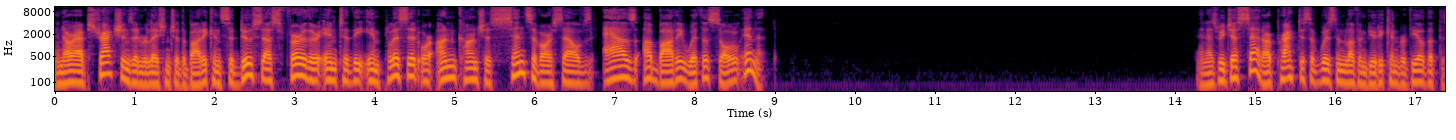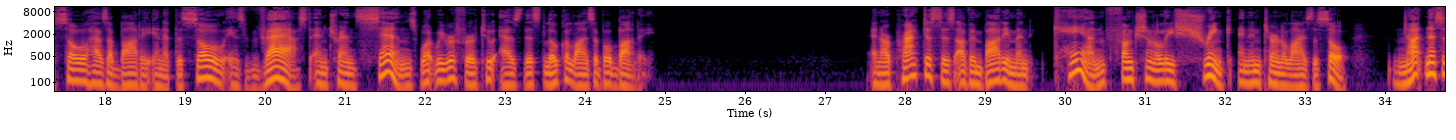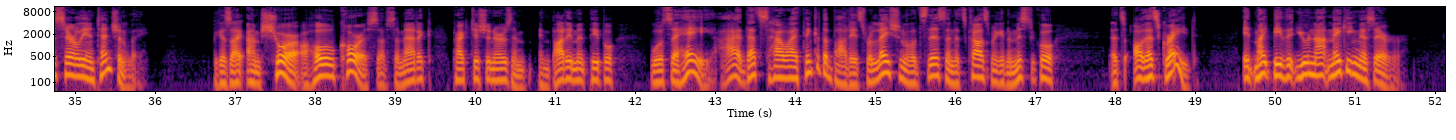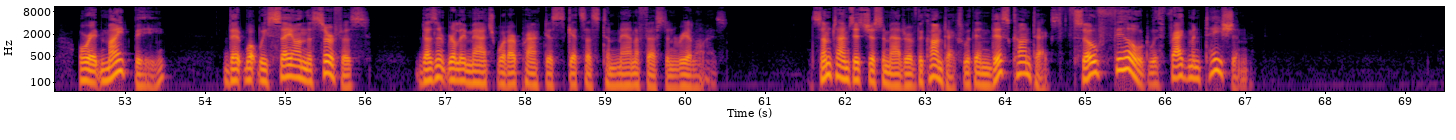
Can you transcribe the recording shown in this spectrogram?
and our abstractions in relation to the body can seduce us further into the implicit or unconscious sense of ourselves as a body with a soul in it. And as we just said, our practice of wisdom, love, and beauty can reveal that the soul has a body in it. The soul is vast and transcends what we refer to as this localizable body. And our practices of embodiment can functionally shrink and internalize the soul. Not necessarily intentionally, because I, am sure a whole chorus of somatic practitioners and embodiment people will say, hey, I, that's how I think of the body. It's relational, it's this, and it's cosmic and mystical. That's, oh, that's great. It might be that you're not making this error. Or it might be that what we say on the surface doesn't really match what our practice gets us to manifest and realize. Sometimes it's just a matter of the context. Within this context, so filled with fragmentation,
